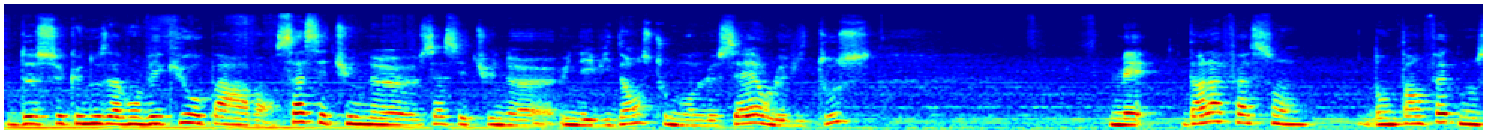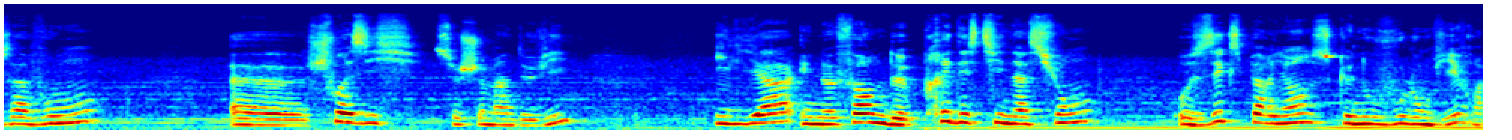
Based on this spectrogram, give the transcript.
de ce que nous avons vécu auparavant. Ça, c'est une, une, une évidence, tout le monde le sait, on le vit tous. Mais dans la façon dont en fait nous avons euh, choisi ce chemin de vie, il y a une forme de prédestination aux expériences que nous voulons vivre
